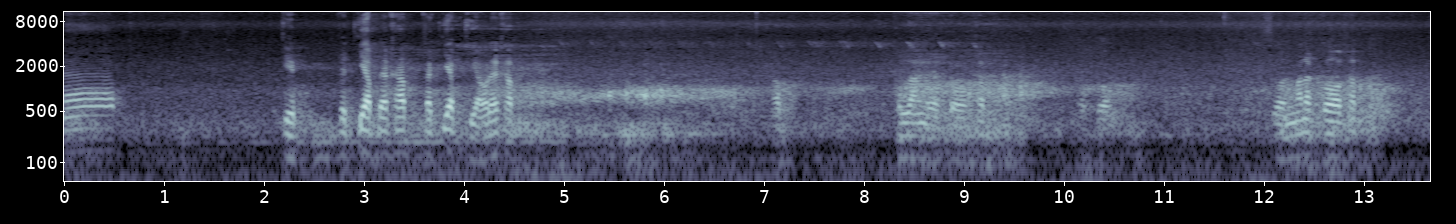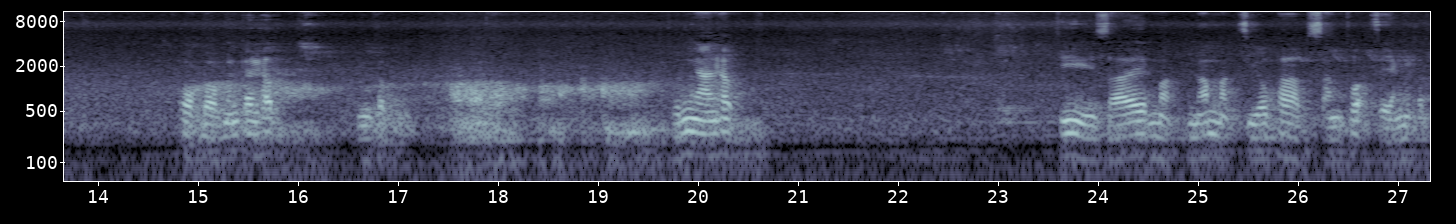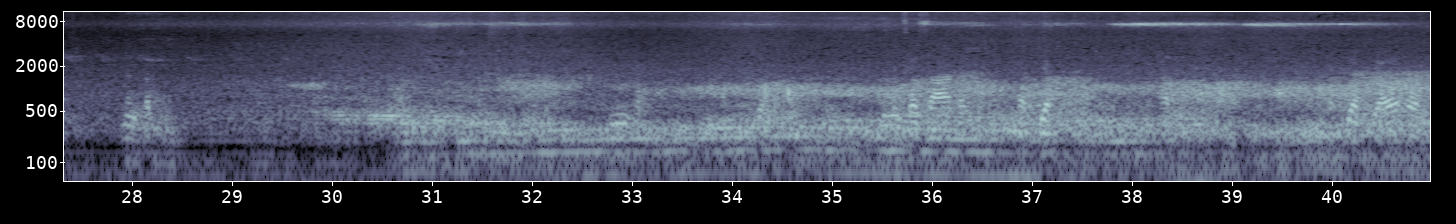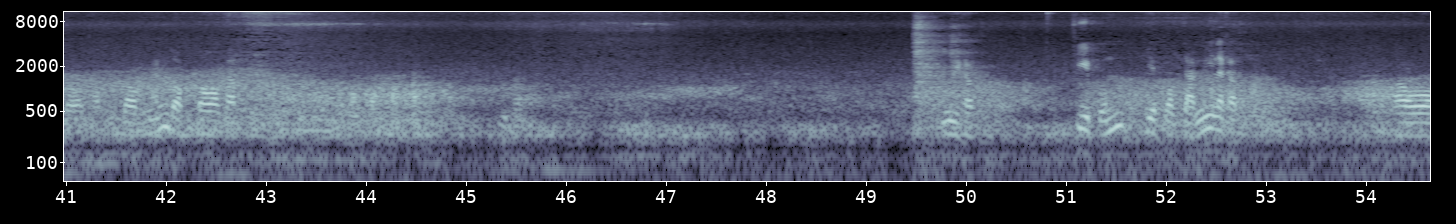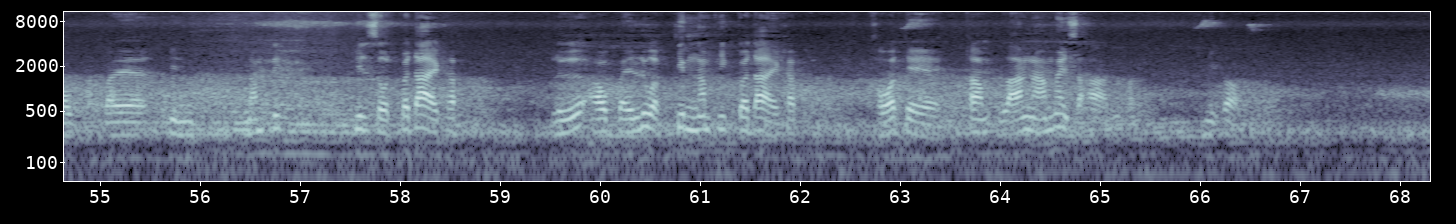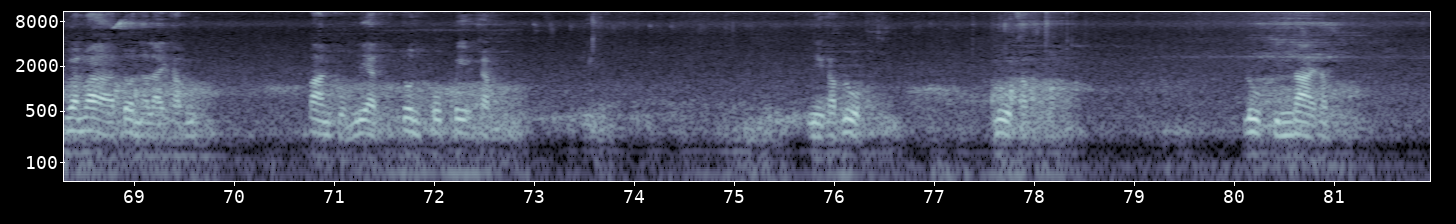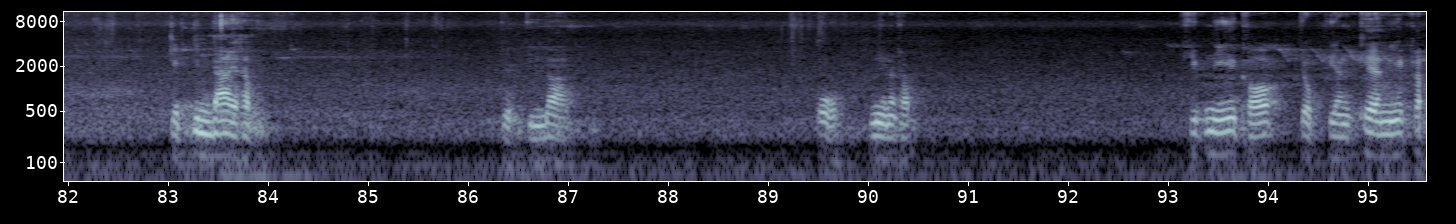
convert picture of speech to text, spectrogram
ครับ เก็บกระเจี๊ยบนะครับกระเจี๊ยบเขียวนะครับครับกำลังออกดอกครับออกดอกส่วนมะละกอครับ ออกดอกเหมือนกันครับดูครับผลงานครับ ที่สายหมักน้ำหมักเชียวภาพสังเคราะห์แสงนะครับนั่นครับนี่ครับ ดูซาครับดอกเยี่ยบครับดอกเยี่ยบเดี๋ยวออกดอกครับ ดอกนั้นดอกตอครับนี่ครับนี่ครับ ที่ผมเก็บออกจากนี้แหละครับ เอาไปกินน้ำพริกกินสดก็ได้ครับ หรือเอาไปลวกจิ้มน้ำพริกก็ได้ครับ ขอแต่ทำล้างน้ำให้สะอาดนะครับ นี่ก็ เพื่อนว่าต้นอะไรครับ บ้านผมเรียกต้นโปเปะครับ นี่ครับลูก ลูกครับ ลูกกินได้ครับ เก็บกินได้ครับ เก็บกินได้ โอ้ นี่นะครับคลิปนี้ขอจบเพียงแค่นี้ครับ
